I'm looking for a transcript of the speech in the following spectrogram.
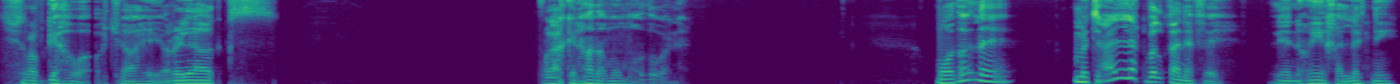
تشرب قهوة أو شاي relax ولكن هذا مو موضوعنا موضوعنا متعلق بالقنفة لأنه هي خلتني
